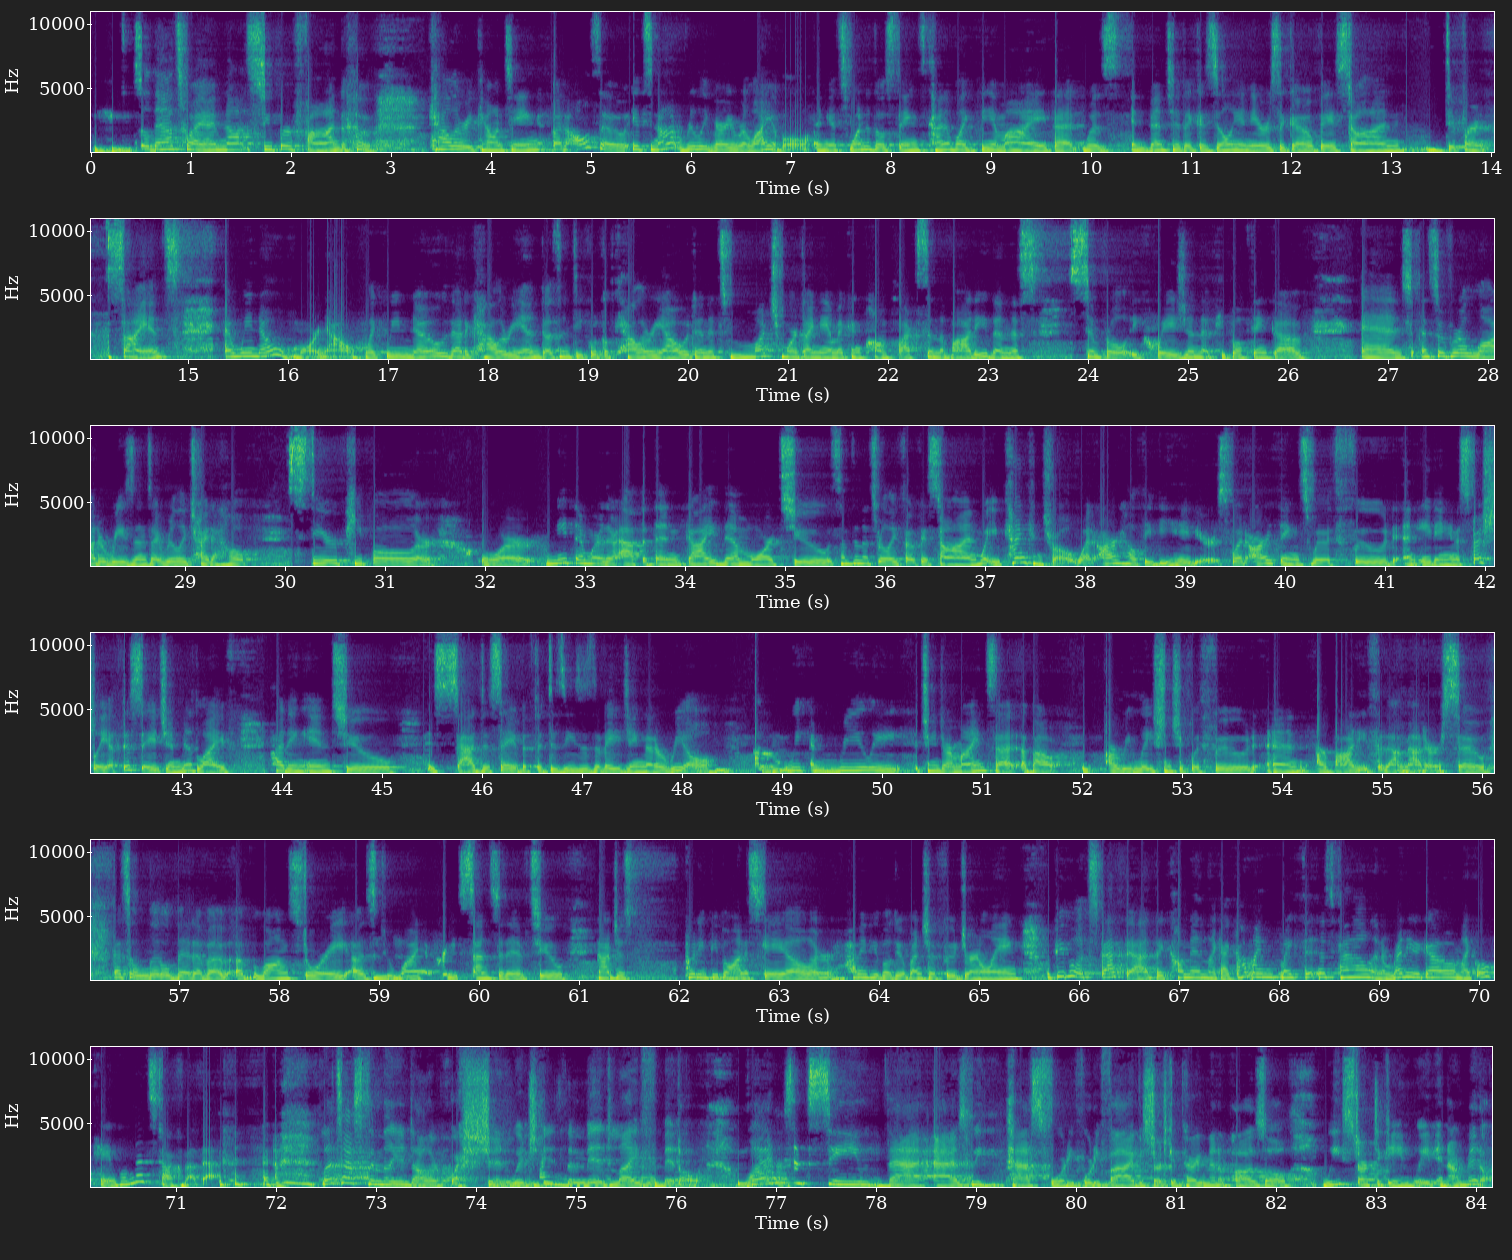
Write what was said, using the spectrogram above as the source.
Mm-hmm. So that's why I'm not super fond of calorie counting, but also it's not really very reliable. I mean, it's one of those things kind of like BMI that was invented a gazillion years ago based on different science. And we know more now. Like we know that a calorie in doesn't equal a calorie out, and it's much more dynamic and complex in the body than this simple equation that people think of. And, and so for a lot of reasons, I really try to help steer people or or meet them where they're at, but then guide them more to something that's really focused on what you can control. What are healthy behaviors? What are things with food and eating? And especially at this age in midlife, heading into, is sad to say, but the diseases of aging that are real, um, we can really change our mindset about our relationship with food and our body for that matter. So that's a little bit of a, a long story as mm-hmm. to why I'm pretty sensitive to not just putting people on a scale or having people do a bunch of food journaling. But people expect that. They come in like, I got my, my fitness pal and I'm ready to go. I'm like, okay, well, let's talk about that. let's ask the million dollar question, which is the midlife middle. Why yeah. does it seem that as we pass 40, 45, we start to get perimenopausal, we start to gain weight in our middle?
